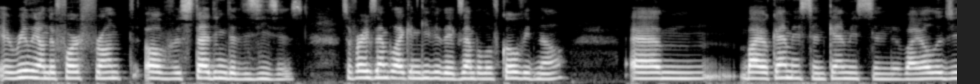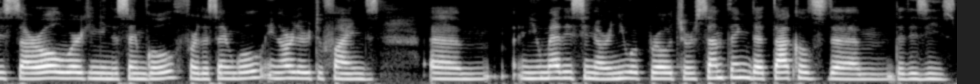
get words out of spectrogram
really on the forefront of studying the diseases. So, for example, I can give you the example of COVID now um, biochemists and chemists and biologists are all working in the same goal for the same goal in order to find um, new medicine or a new approach or something that tackles the, um, the disease.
